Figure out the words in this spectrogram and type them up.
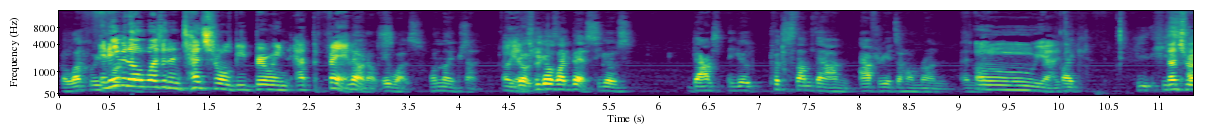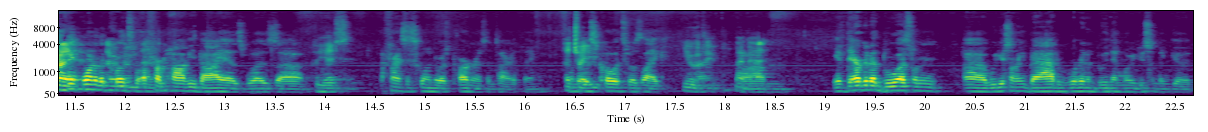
But luckily, And even though it wasn't intentional to be booing at the fans. no, no, it was one million percent. Oh He yeah. goes, that's he goes like this. He goes down. He goes puts his thumbs down after he hits a home run, and like, Oh yeah. Like he, he's, That's I right. think one of the I quotes from Javi Baez was, uh, who Yeah. Francisco Lindor's partner this entire thing. That's one of his quotes was like, you're right. My bad. um, if they're gonna boo us when uh, we do something bad, we're gonna boo them when we do something good.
